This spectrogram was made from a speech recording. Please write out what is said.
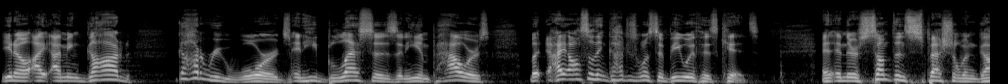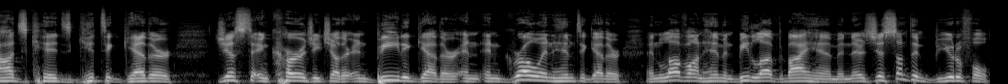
you know, I, I mean, God God rewards and He blesses and He empowers, but I also think God just wants to be with His kids. And, and there's something special when God's kids get together just to encourage each other and be together and, and grow in Him together and love on Him and be loved by Him. And there's just something beautiful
